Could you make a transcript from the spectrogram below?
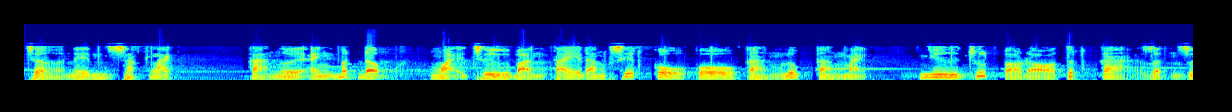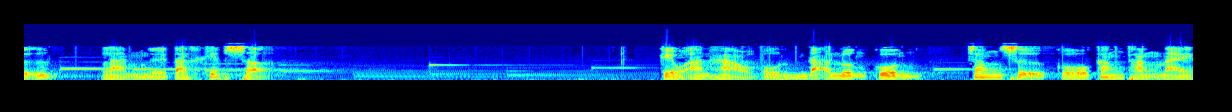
trở nên sắc lạnh. Cả người anh bất động, ngoại trừ bàn tay đang siết cổ cô càng lúc càng mạnh, như chút vào đó tất cả giận dữ, làm người ta khiếp sợ. Kiều An Hảo vốn đã luống cuống trong sự cố căng thẳng này,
